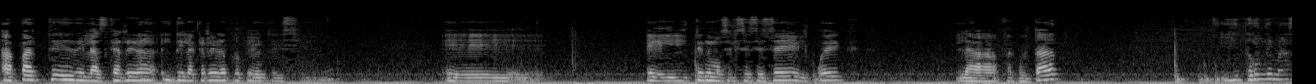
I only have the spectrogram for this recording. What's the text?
aparte de las carreras, de la carrera propiamente de cine. ¿no? Eh, el, tenemos el CCC, el CUEC, la facultad. ¿Y dónde más?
